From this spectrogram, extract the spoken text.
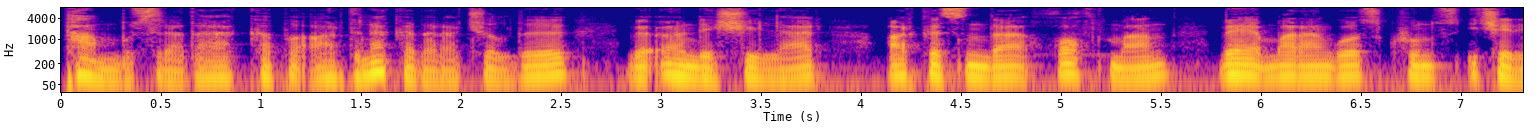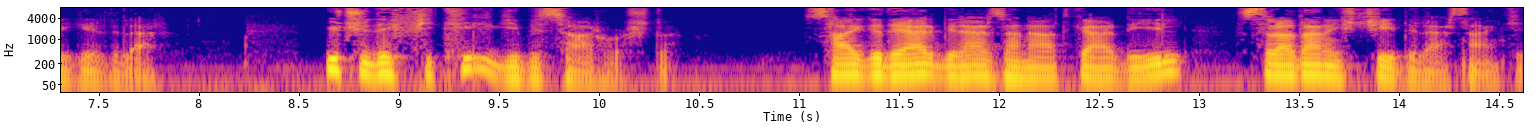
Tam bu sırada kapı ardına kadar açıldı ve önde Schiller, arkasında Hoffman ve marangoz Kunz içeri girdiler. Üçü de fitil gibi sarhoştu. Saygıdeğer birer zanaatkar değil, sıradan işçiydiler sanki.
